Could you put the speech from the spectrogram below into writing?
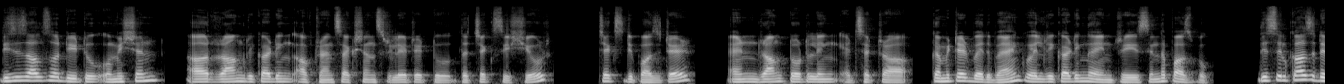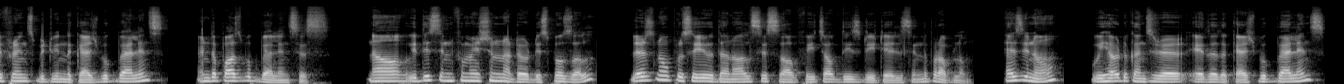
This is also due to omission or wrong recording of transactions related to the checks issued, checks deposited, and wrong totaling, etc., committed by the bank while recording the entries in the passbook. This will cause a difference between the cash book balance and the passbook balances. Now, with this information at our disposal, let us now proceed with the analysis of each of these details in the problem. As you know, we have to consider either the cash book balance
